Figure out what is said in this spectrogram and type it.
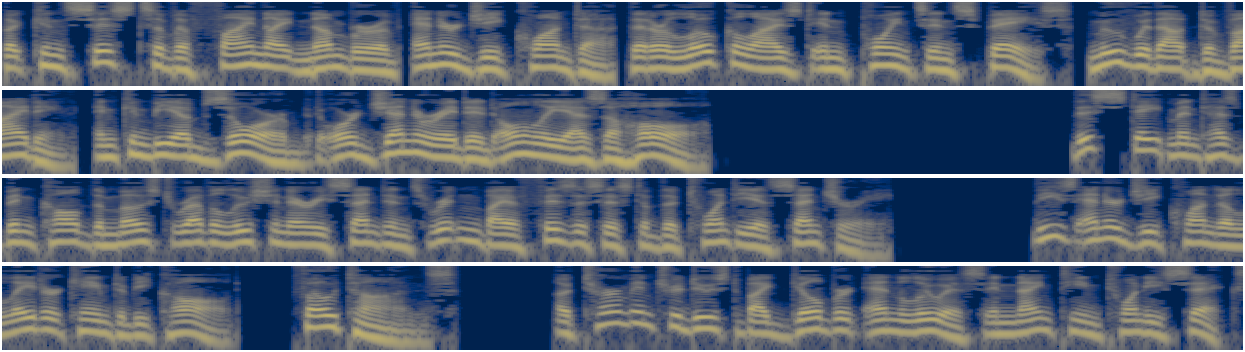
but consists of a finite number of energy quanta that are localized in points in space, move without dividing, and can be absorbed or generated only as a whole. This statement has been called the most revolutionary sentence written by a physicist of the 20th century. These energy quanta later came to be called Photons, a term introduced by Gilbert N. Lewis in 1926.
